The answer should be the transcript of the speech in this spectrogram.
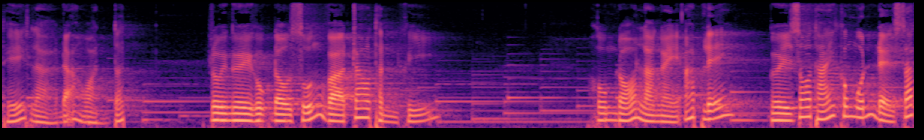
Thế là đã hoàn tất. Rồi người gục đầu xuống và trao thần khí. Hôm đó là ngày áp lễ, Người Do Thái không muốn để xác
